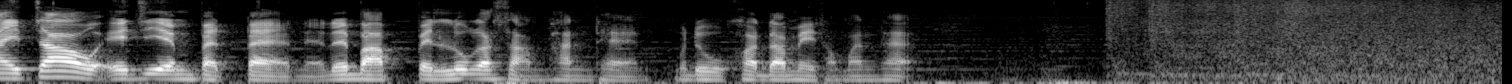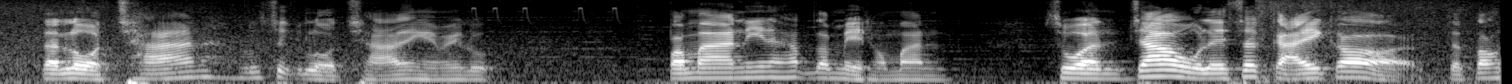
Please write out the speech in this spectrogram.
ล์เจ้า AGM 88เนี่ยได้บัฟเป็นลูกละ 3,000 แทน มาดูคอร์ดาเมจของมันฮะ แต่โหลดช้านะ รู้สึกโหลดช้ายังไงไม่รู้ ประมาณนี้นะครับดาเมจของมัน ส่วนเจ้าเลเซอร์ไกด์ก็จะต้อง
